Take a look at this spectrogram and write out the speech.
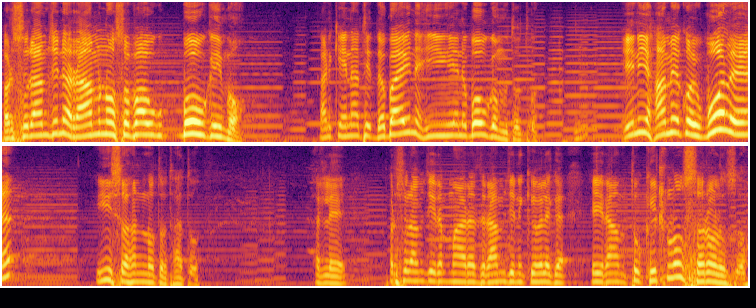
પરશુરામજીને રામનો સ્વભાવ બહુ ગમ્યો. કારણ કે એનાથી દબાઈ ને એને બહુ ગમતું હતું. એની સામે કોઈ બોલે એ સહન નહોતો થતો. એટલે પરશુરામજી મહારાજ રામજીને કહેવા લાગ્યા, એ રામ, તું કેટલો સરળ છો.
